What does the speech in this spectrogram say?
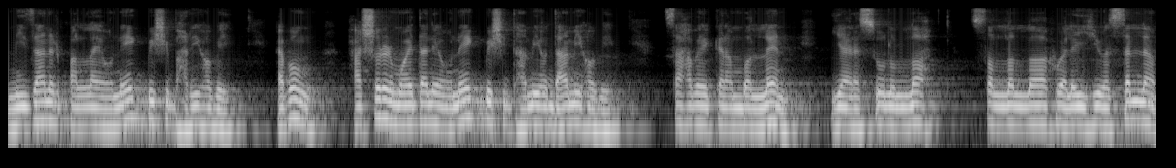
মিজানের পাল্লায় অনেক বেশি ভারী হবে এবং হাসরের ময়দানে অনেক বেশি দামি দামি হবে। সাহাবে কেরাম বললেন, ইয়া রাসূলুল্লাহ সাল্লাল্লাহু আলাইহি ওয়াসাল্লাম,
